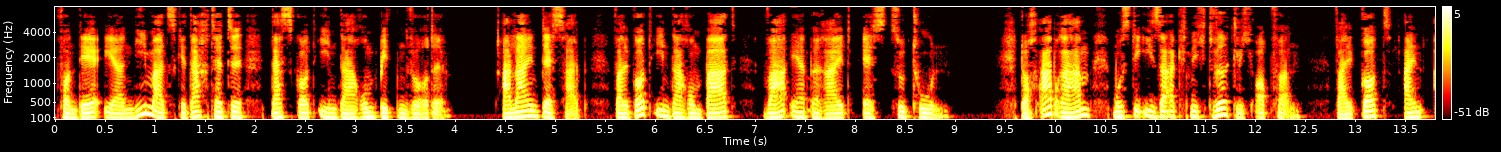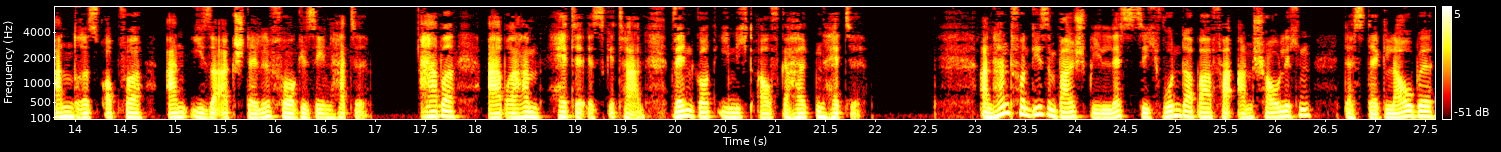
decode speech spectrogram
von der er niemals gedacht hätte, dass Gott ihn darum bitten würde. Allein deshalb, weil Gott ihn darum bat, war er bereit, es zu tun. Doch Abraham musste Isaak nicht wirklich opfern, weil Gott ein anderes Opfer an Isaaks Stelle vorgesehen hatte. Aber Abraham hätte es getan, wenn Gott ihn nicht aufgehalten hätte. Anhand von diesem Beispiel lässt sich wunderbar veranschaulichen, dass der Glaube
